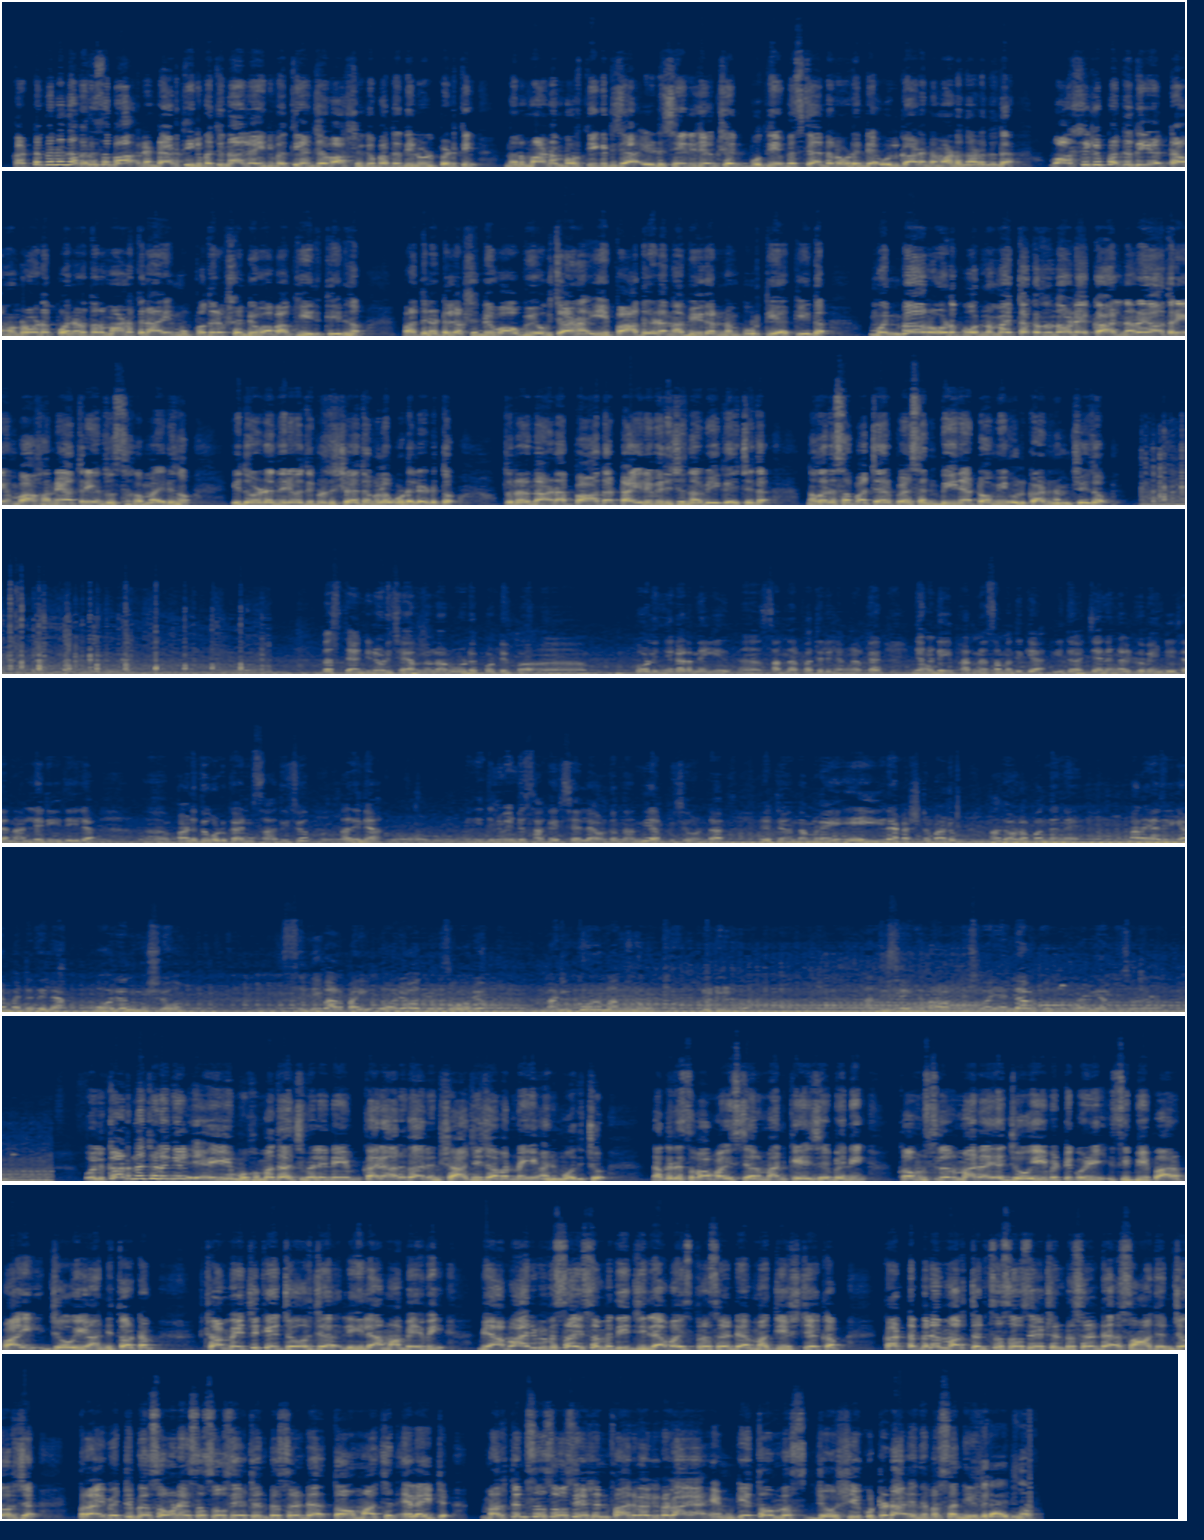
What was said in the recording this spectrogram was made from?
കട്ടപ്പന നഗരസഭ രണ്ടായിരത്തി ഇരുപത്തിനാല് ഇരുപത്തിയഞ്ച് വാർഷിക പദ്ധതിയിൽ ഉൾപ്പെടുത്തി നിർമ്മാണം പൂർത്തീകരിച്ച ഇടശ്ശേരി ജംഗ്ഷൻ പുതിയ ബസ് സ്റ്റാൻഡ് റോഡിന്റെ ഉദ്ഘാടനമാണ് നടന്നത്. വാർഷിക പദ്ധതിയിൽ ടൗൺ റോഡ് പുനർനിർമ്മാണത്തിനായി മുപ്പത് ലക്ഷം രൂപ ബാക്കിയിരുത്തിയിരുന്നു പതിനെട്ട് ലക്ഷം രൂപ ഉപയോഗിച്ചാണ് ഈ പാതയുടെ നവീകരണം പൂർത്തിയാക്കിയത്. മുൻപ് റോഡ് പൂർണമായി തകർന്നതോടെ കാൽനടയാത്രയും വാഹനയാത്രയും ദുസ്സഹമായിരുന്നു. ഇതോടെ നിരവധി പ്രതിഷേധങ്ങൾ ഉടലെടുത്തു. തുടർന്നാണ് പാത ടൈൽ വിരിച്ച് നവീകരിച്ചത്. നഗരസഭാ ചെയർപേഴ്സൺ ബീന ടോമി ഉദ്ഘാടനം ചെയ്തു. ബസ് സ്റ്റാൻഡിനോട് ചേർന്നുള്ള റോഡ് പൊട്ടി പൊളിഞ്ഞു കിടന്ന ഈ സന്ദർഭത്തിൽ ഞങ്ങൾക്ക് ഞങ്ങളുടെ ഈ ഭരണസമിതിക്ക് ഇത് ജനങ്ങൾക്ക് വേണ്ടിയിട്ട് നല്ല രീതിയിൽ പണിതു കൊടുക്കാൻ സാധിച്ചു. അതിന് ഇതിനുവേണ്ടി സഹകരിച്ച എല്ലാവർക്കും നന്ദി അർപ്പിച്ചുകൊണ്ട് ഏറ്റവും നമ്മുടെ എയുടെ കഷ്ടപ്പാടും അതോടൊപ്പം തന്നെ പറയാതിരിക്കാൻ പറ്റത്തില്ല. ഓരോ നിമിഷവും സ്ഥിതി പാർപ്പായി ഓരോ ദിവസവും ഓരോ മണിക്കൂറും വന്ന് നോക്കി അതിശൈത് പ്രവർത്തിച്ചു പോയ എല്ലാവർക്കും നന്ദി അർപ്പിച്ചുകൊണ്ട് ഉദ്ഘാടന ചടങ്ങിൽ എ ഇ മുഹമ്മദ് അജ്മലിനെയും കരാറുകാരൻ ഷാജി ചവറിനെയും അനുമോദിച്ചു. നഗരസഭാ vice chairman K J Beni കൌൺസിലർമാരായ Joy Vettikuzhi Sibi Parappayi Joy Annithottam Shamej K George Leelama baby വ്യാപാരി വ്യവസായി സമിതി ജില്ലാ vice president Majeesh Jacob Kattappana merchants association president Sajan George private bus owners association president Thomachan elite merchants association ഭാരവാഹികളായ M K Thomas Joshi Kuttada എന്നിവർ സന്നിഹിതരായിരുന്നു.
